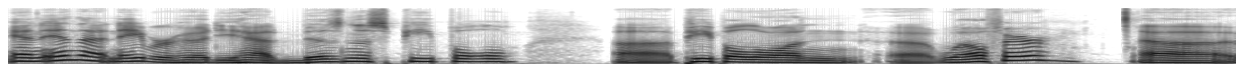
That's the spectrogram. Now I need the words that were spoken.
And in that neighborhood, you had business people, uh, people on uh, welfare uh,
